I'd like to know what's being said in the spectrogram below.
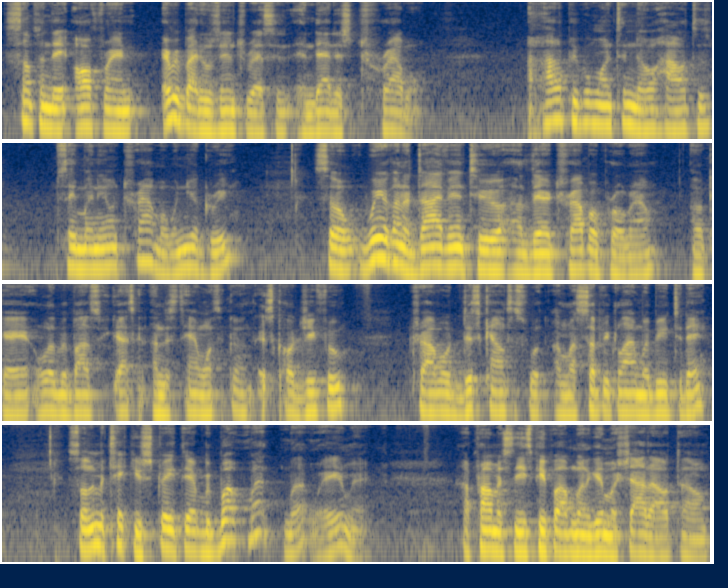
something they're offering everybody who's interested, and that is travel. A lot of people want to know how to save money on travel. Wouldn't you agree? So we're going to dive into uh, their travel program, okay, a little bit about it so you guys can understand what's going. It's called JIFU, travel discounts is what uh, my subject line would be today. So let me take you straight there. But what? What? What? Wait a minute. I promise these people I'm going to give them a shout out. Um,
